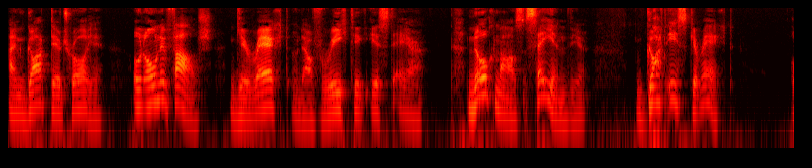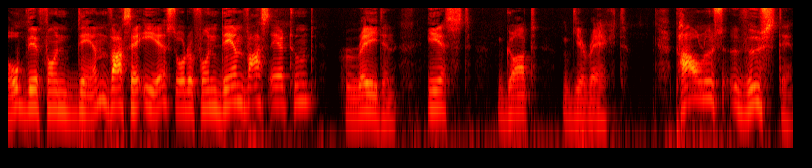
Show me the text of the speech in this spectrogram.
Ein Gott der Treue und ohne Falsch. Gerecht und aufrichtig ist er. Nochmals sehen wir, Gott ist gerecht. Ob wir von dem, was er ist, oder von dem, was er tut, reden, ist Gott gerecht. Paulus wusste,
